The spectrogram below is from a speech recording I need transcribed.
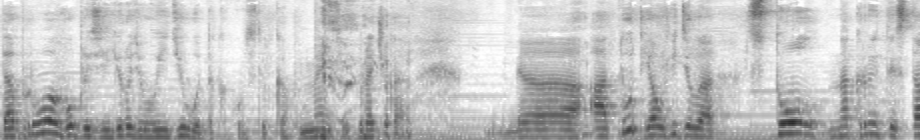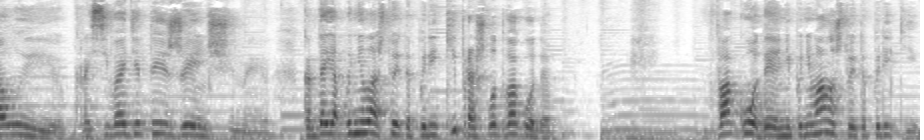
добро в образе юродивого идиота какого-то слегка, понимаете, дурачка. Э, а тут я увидела стол, накрытые столы, красиво одетые женщины. Когда я поняла, что это парики, прошло два года. Два года я не понимала, что это парики.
